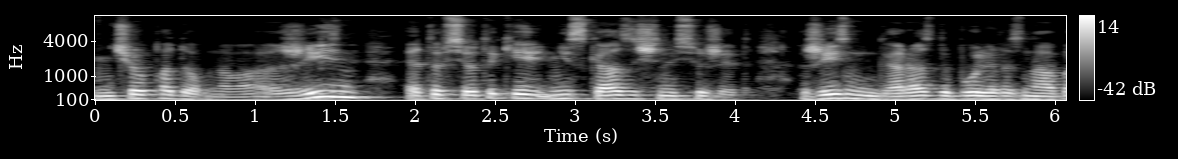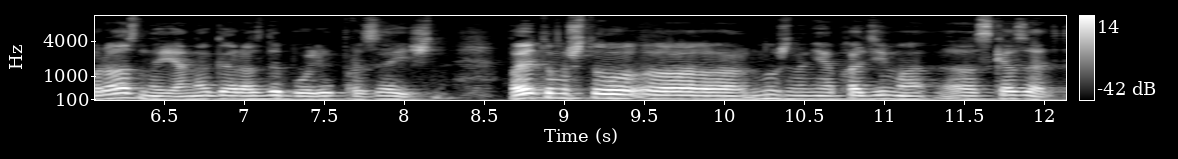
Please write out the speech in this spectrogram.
Ничего подобного. Жизнь – это все-таки не сказочный сюжет. Жизнь гораздо более разнообразна, и она гораздо более прозаична. Поэтому что э, нужно, необходимо э, сказать.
